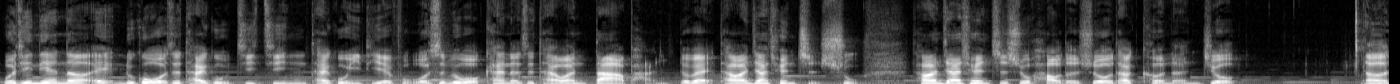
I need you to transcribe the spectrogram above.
我今天呢，诶，如果我是台股基金、台股 ETF，我是不是我看的是台湾大盘，对不对？台湾加权指数，台湾加权指数好的时候，它可能就，呃，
